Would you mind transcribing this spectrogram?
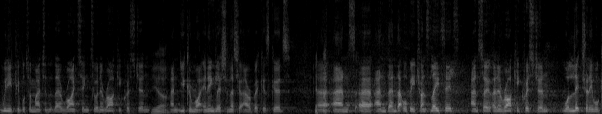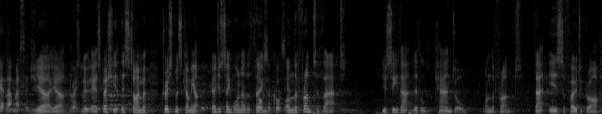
we need people to imagine that they're writing to an Iraqi Christian. Yeah. And you can write in English unless your Arabic is good. Uh, and, uh, and then that will be translated. And so an Iraqi Christian will literally will get that message. Yeah, yeah, Great. absolutely. Especially at this time of Christmas coming up. Can I just say one other thing? Of course, of course, yeah. On the front of that, you see that little candle on the front. That is a photograph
